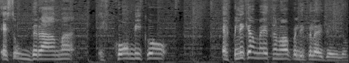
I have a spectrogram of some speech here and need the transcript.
es un drama, es cómico. Explícame esta nueva película de J-Lo.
